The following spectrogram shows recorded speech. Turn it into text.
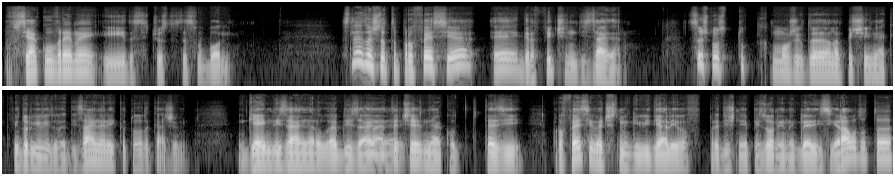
по всяко време и да се чувствате свободни. Следващата професия е графичен дизайнер. Всъщност тук можех да напиша и някакви други видове дизайнери, като да кажем гейм дизайнер, веб дизайнер. Знаете, че някои от тези професии вече сме ги видяли в предишни епизоди на Гледай си работата,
